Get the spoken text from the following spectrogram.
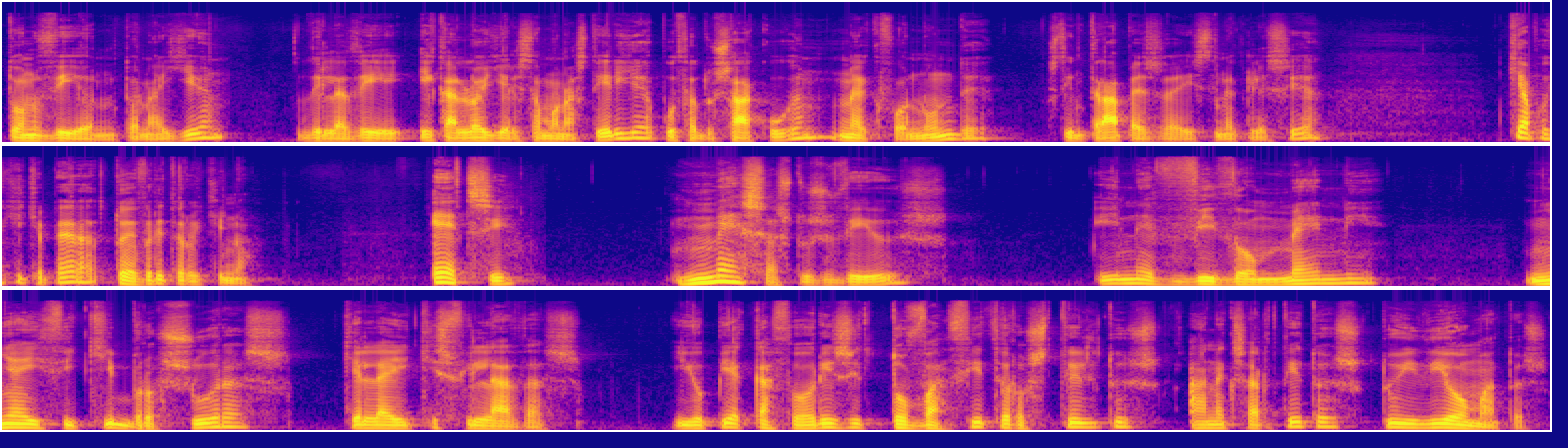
των βίων των Αγίων, δηλαδή οι καλόγεροι στα μοναστήρια που θα τους άκουγαν να εκφωνούνται στην τράπεζα ή στην εκκλησία και από εκεί και πέρα το ευρύτερο κοινό. Έτσι, μέσα στους βίους είναι βιδωμένοι μια ηθική μπροσούρας και λαϊκής φυλάδας, η οποία καθορίζει το βαθύτερο στυλ τους ανεξαρτήτως του ιδιώματος.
